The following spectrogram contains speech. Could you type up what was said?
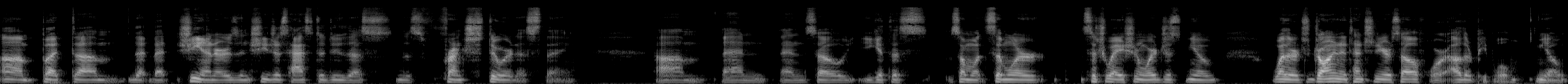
Um, but um, that that she enters and she just has to do this this French stewardess thing, um, and and so you get this somewhat similar situation where just you know whether it's drawing attention to yourself or other people, you know,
